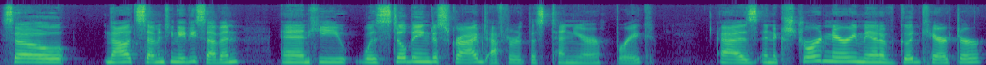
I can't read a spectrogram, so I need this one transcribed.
So now it's 1787, and he was still being described after this 10 year break as an extraordinary man of good character,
